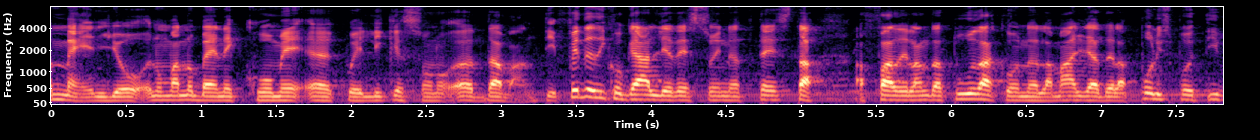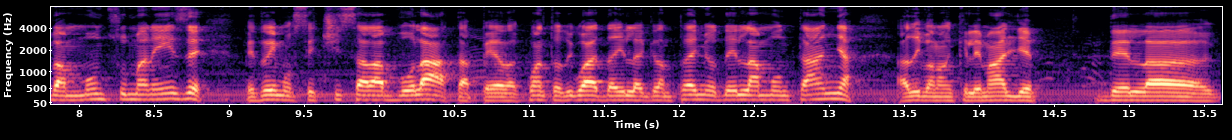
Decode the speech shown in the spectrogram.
meglio, non vanno bene come eh, quelli che sono eh, davanti. Federico Galli adesso in testa a fare l'andatura con la maglia della polisportiva monsumanese, vedremo se ci sarà volata per quanto riguarda il Gran Premio della Montagna, arrivano anche le maglie del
